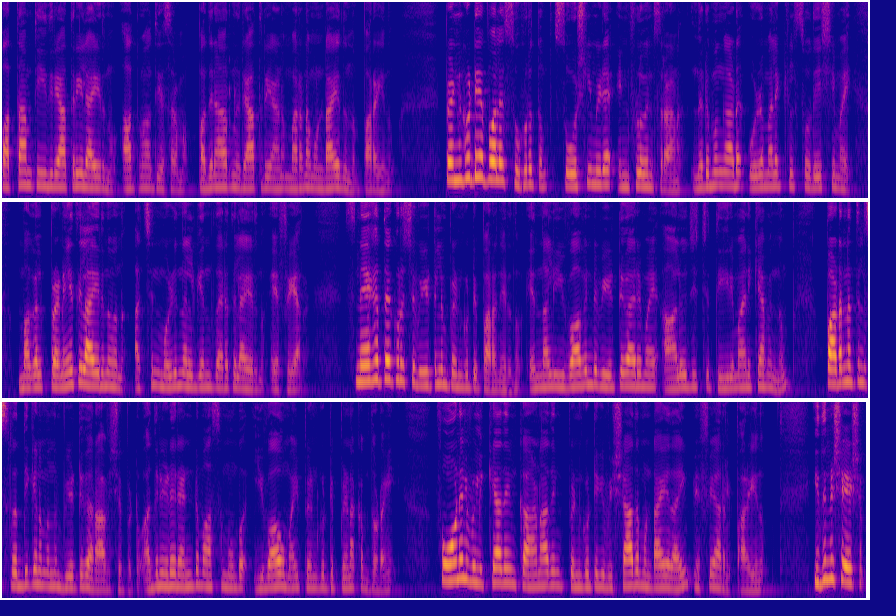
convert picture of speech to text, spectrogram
പത്താം തീയതി രാത്രിയിലായിരുന്നു ആത്മഹത്യാ ശ്രമം. പതിനാറിന് രാത്രിയാണ് മരണമുണ്ടായതെന്നും പറയുന്നു. പെൺകുട്ടിയെ പോലെ സുഹൃത്തും സോഷ്യൽ മീഡിയ ഇൻഫ്ലുവൻസറാണ്. നെടുമങ്ങാട് ഉഴമലക്കിൽ സ്വദേശിയുമായി മകൾ പ്രണയത്തിലായിരുന്നുവെന്ന് അച്ഛൻ മൊഴി നൽകിയെന്ന തരത്തിലായിരുന്നു എഫ്ഐആർ. സ്നേഹത്തെക്കുറിച്ച് വീട്ടിലും പെൺകുട്ടി പറഞ്ഞിരുന്നു. എന്നാൽ യുവാവിന്റെ വീട്ടുകാരുമായി ആലോചിച്ച് തീരുമാനിക്കാമെന്നും പഠനത്തിൽ ശ്രദ്ധിക്കണമെന്നും വീട്ടുകാർ ആവശ്യപ്പെട്ടു. അതിനിടെ രണ്ട് മാസം മുമ്പ് യുവാവുമായി പെൺകുട്ടി പിണക്കം തുടങ്ങി. ഫോണിൽ വിളിക്കാതെയും കാണാതെയും പെൺകുട്ടിക്ക് വിഷാദമുണ്ടായതായും എഫ്ഐആറിൽ പറയുന്നു. ഇതിനുശേഷം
